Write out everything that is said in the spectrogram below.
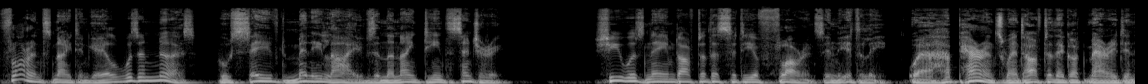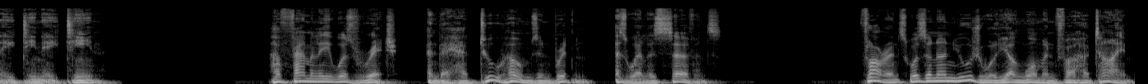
Florence Nightingale was a nurse who saved many lives in the 19th century. She was named after the city of Florence in Italy, where her parents went after they got married in 1818. Her family was rich, and they had two homes in Britain, as well as servants. Florence was an unusual young woman for her time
